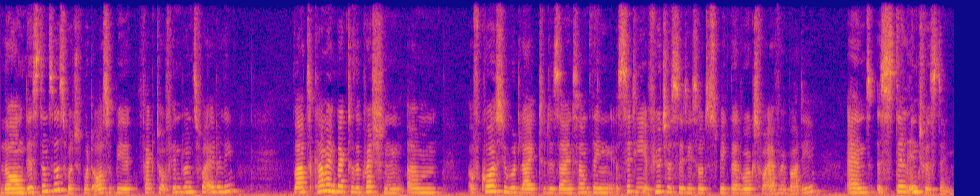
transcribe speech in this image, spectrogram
long distances, which would also be a factor of hindrance for elderly. But coming back to the question, um, of course, you would like to design something, a city, a future city, so to speak, that works for everybody and is still interesting.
